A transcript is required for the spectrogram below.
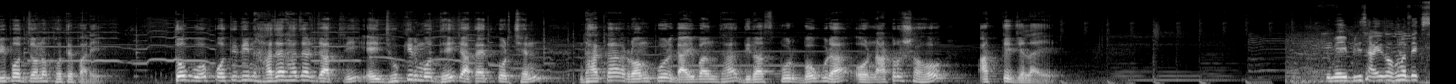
বিপজ্জনক হতে পারে। তবুও প্রতিদিন হাজার হাজার যাত্রী এই ঝুঁকির মধ্যেই যাতায়াত করছেন ঢাকা রংপুর গাইবান্ধা দিনাজপুর বগুড়া ও নাটোর সহ আটটি জেলায়। তুমি এই ব্রিজ আগে কখনো দেখছ?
